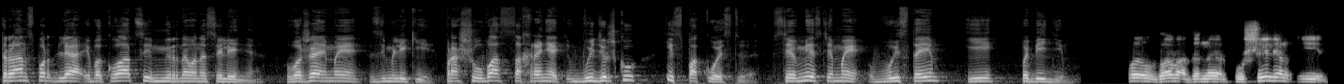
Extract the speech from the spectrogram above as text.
транспорт для эвакуации мирного населения. Уважаемые земляки, прошу вас сохранять выдержку и спокойствие. Все вместе мы выстоим и победим. Был глава ДНР Пушилин, и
